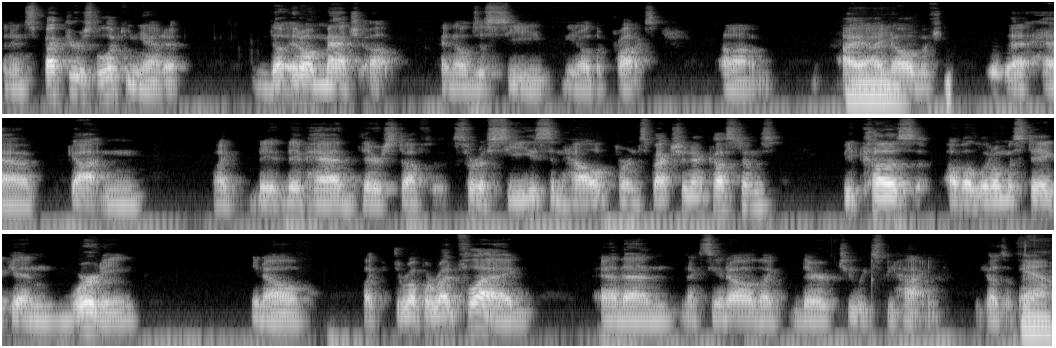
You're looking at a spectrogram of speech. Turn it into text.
an inspector is looking at it, it'll match up and they'll just see, you know, the products. Um, I, I Mm. know of a few people that have gotten like they, they've had their stuff sort of seized and held for inspection at customs because of a little mistake in wording, you know, like threw up a red flag, and then next thing you know, like they're two weeks behind because of that. Yeah,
